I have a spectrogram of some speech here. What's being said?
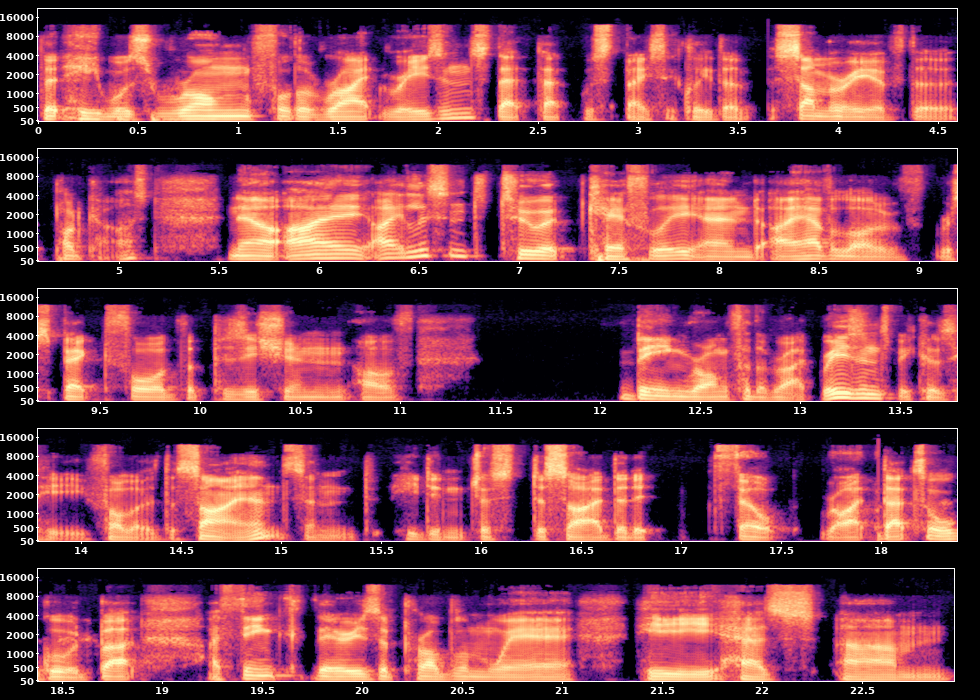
that he was wrong for the right reasons. That that was basically the, summary of the podcast. Now, I I listened to it carefully, and I have a lot of respect for the position of being wrong for the right reasons because he followed the science and he didn't just decide that it felt right. That's all good. But I think there is a problem where he has um,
